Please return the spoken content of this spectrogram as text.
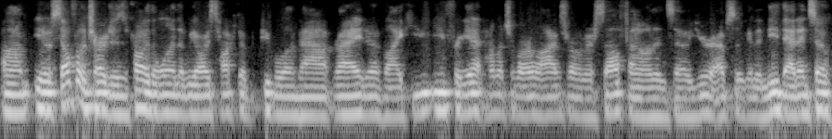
um, you know, cell phone charges is probably the one that we always talk to people about, right? Of like, you, you forget how much of our lives are on our cell phone. And so you're absolutely going to need that. And so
